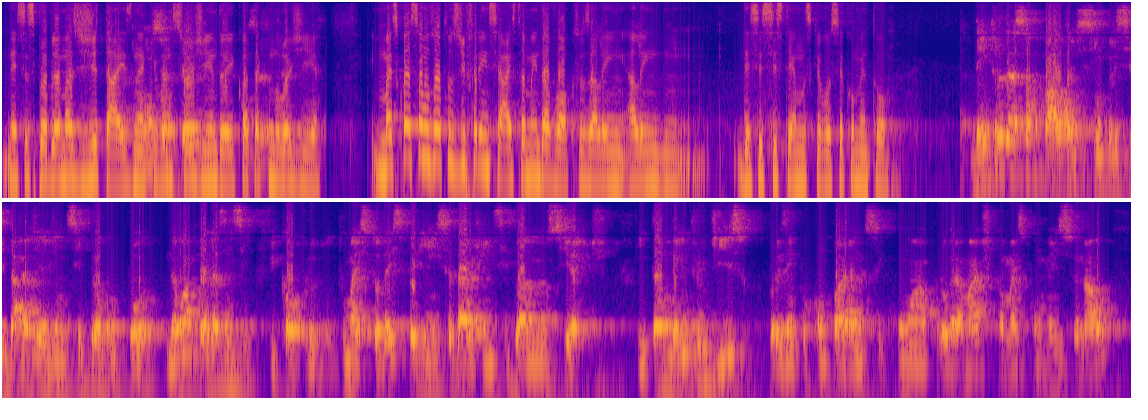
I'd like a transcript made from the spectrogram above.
nesses problemas digitais, né, com que certeza. vão surgindo aí com, com a tecnologia. Certeza. Mas quais são os outros diferenciais também da Voxus, além, além desses sistemas que você comentou? Dentro dessa pauta de simplicidade, a gente se preocupou não apenas em simplificar o produto, mas toda a experiência da agência e do anunciante. Então, dentro disso, por exemplo, comparando-se com a programática mais convencional,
